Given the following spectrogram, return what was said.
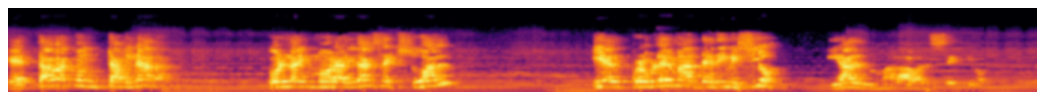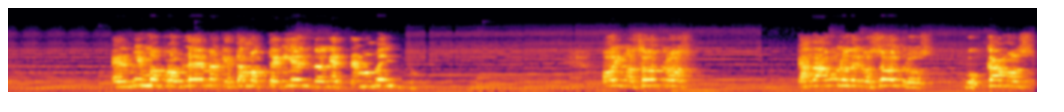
que estaba contaminada con la inmoralidad sexual y el problema de división. Mi alma alaba al Señor. El mismo problema que estamos teniendo en este momento. Hoy nosotros, cada uno de nosotros, buscamos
